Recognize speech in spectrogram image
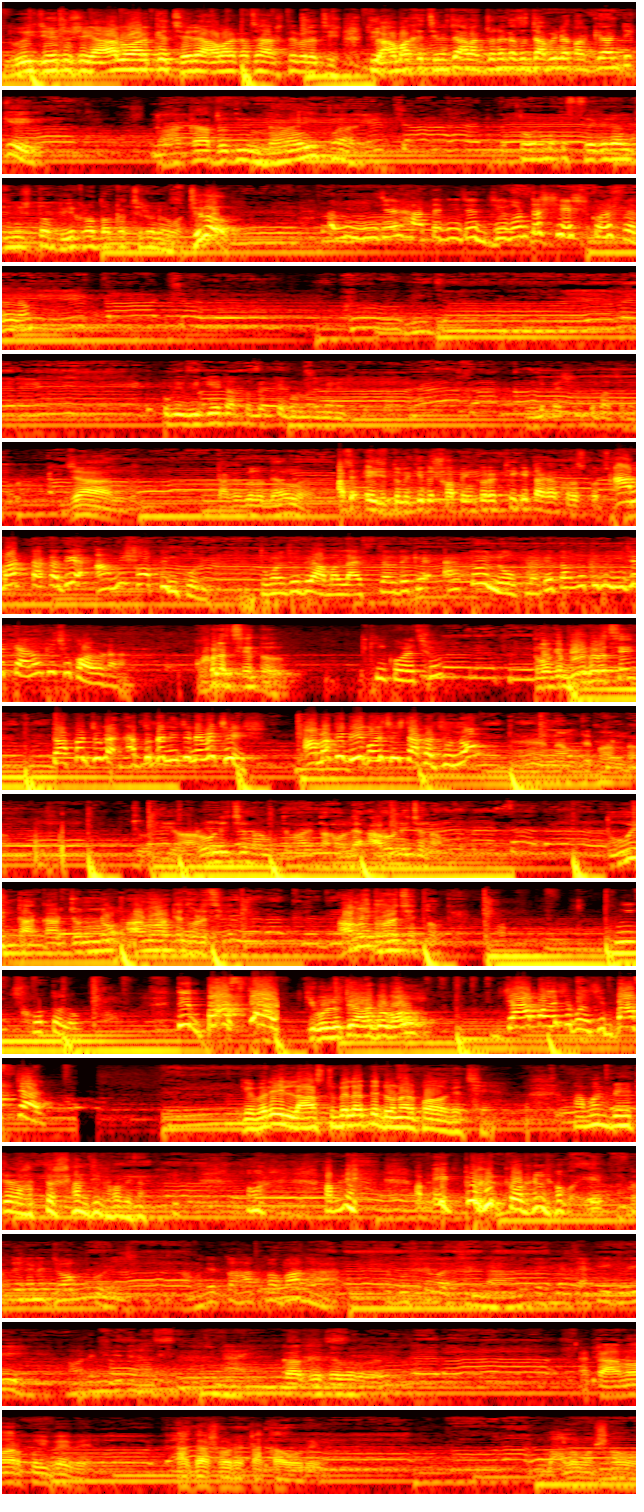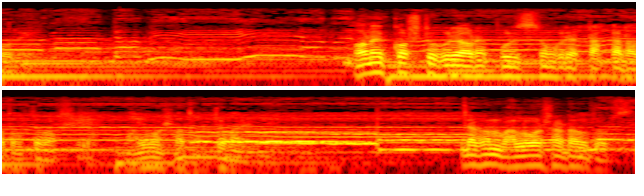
তুই যেহেতু সেই আনোয়ারকে ছেড়ে আমার কাছে আসতে পেরেছিস তুই আমাকে ছেড়ে যে আরেকজনের কাছে যাবি না তার গ্যারান্টি কি? টাকা যদি নাই পাই তোর মতো সেকেন্ড হ্যান্ড জিনিস তো বিয়ে করার দরকার ছিল না আমার। ছিল? আমি নিজের হাতে নিজের জীবনটা শেষ করে ফেললাম। খুবই ইমিডিয়েট আপনাদেরকে ডোনার ম্যানেজ করতে হবে। পেশেন্টকে বাঁচানো যাবে। না। জান টাকাগুলো দাও না। আচ্ছা এই যে তুমি কিন্তু শপিং করে ঠিকই টাকা খরচ করছ। আমার টাকা দিয়ে আমি শপিং করি। তোমার যদি আমার লাইফস্টাইল দেখে এতই লোভ লাগে তাহলে তুমি নিজে কেন কিছু করো না? করেছি তো। কি করেছ? তোমাকে বিয়ে করেছি? টাকার জন্য এতটা নিচে নেমেছিস? আমাকে বিয়ে করেছিস টাকার জন্য? হ্যাঁ নামতে পারলাম। যদি আরও নিচে নামতে হয় তাহলে আরও নিচে নামতে তুই টাকার জন্য আনোয়ারকে ধরেছিলি। আমি ধরেছি তোকে। তুই ছোট লোক। তুই বাস্টার কি বললি তুই আরেকবার বল। যা বলেছে বলেছি বাস্টার একেবারে লাস্ট বেলাতে ডোনার পাওয়া গেছে। আমার মেয়েটার আত্মার শান্তি পাবে না। আমার আপনি আপনি একটু করেন না। ভাই। আমরা তো এখানে জব করি আমাদের তো হাত পা বাঁধা। বুঝতে পারছেন না আমরা তো এখানে চাকরি করি। আমাদের নিজেদের হাতে কিছু নাই। কাজ যেতে পারবে। একটা আনোয়ার কই পাইবে? ঢাকা শহরে টাকা ওরে। ভালোবাসাও ওরে অনেক কষ্ট করে, অনেক পরিশ্রম করে টাকাটা ধরতে পারছি ভালোবাসা ধরতে পারে এখন ভালোবাসাটাও ধরছি।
